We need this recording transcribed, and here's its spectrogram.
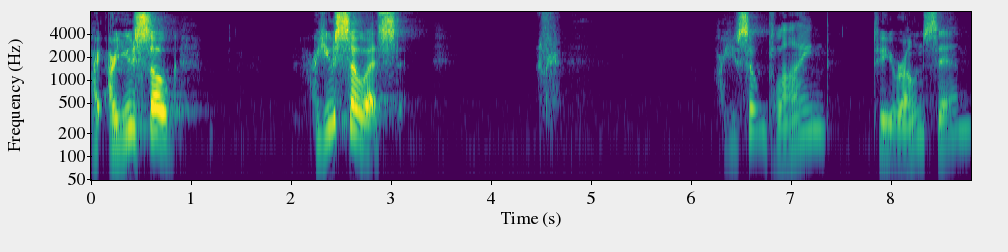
Are, are you so, are you so, are you so blind to your own sin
